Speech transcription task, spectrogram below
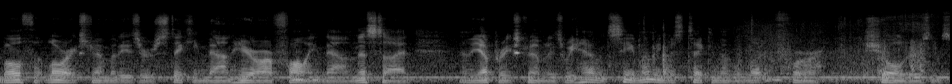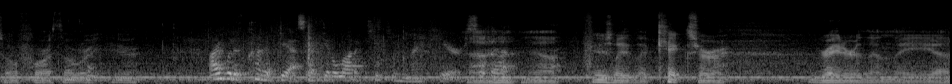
Both lower extremities are sticking down here or falling Mhm. down this side, and the upper extremities we haven't seen. Let me just take another look for shoulders and so forth over Okay. here. I would have kind of guessed. I'd get a lot of kicking right here, so Uh-huh, that, yeah. Usually the kicks are greater than the uh,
